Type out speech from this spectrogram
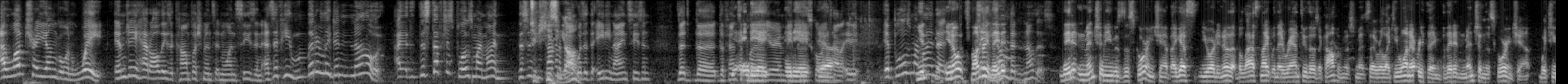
I love Trae Young going. Wait, MJ had all these accomplishments in one season, as if he literally didn't know. I, this stuff just blows my mind. This is Dude, he's he's talking about. Was it the '89 season? The the defensive Yeah, player of the year, MVP scoring yeah. title. 80, It blows my You, mind that you know what's funny? Trae They didn't. didn't know this. They didn't mention he was the scoring champ. I guess you already know that. But last night when they ran through those accomplishments, they were like, "He won everything," but they didn't mention the scoring champ, which he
